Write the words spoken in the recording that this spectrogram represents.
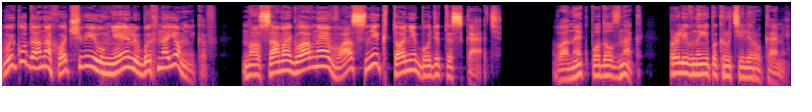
вы куда находчивее и умнее любых наемников. Но самое главное, вас никто не будет искать». Ванек подал знак — Проливные покрутили руками.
